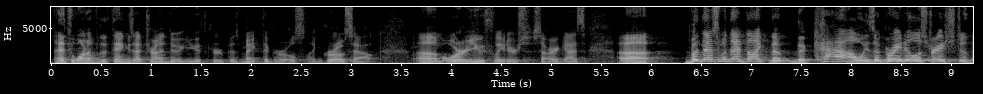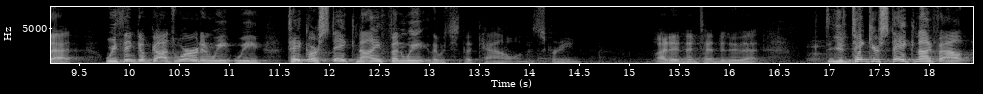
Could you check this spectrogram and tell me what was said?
that's one of the things I try and do at youth group is make the girls like gross out, um, or youth leaders. Sorry, guys. Uh, but that's what that like. The, the cow is a great illustration of that. We think of God's word and we, we take our steak knife and we, there was the cow on the screen. I didn't intend to do that. You take your steak knife out,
